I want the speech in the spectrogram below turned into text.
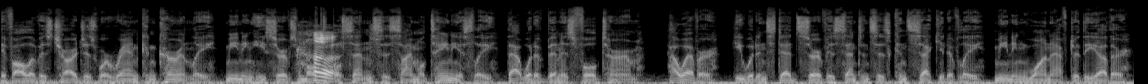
If all of his charges were ran concurrently, meaning he serves multiple Coach. sentences simultaneously, that would have been his full term. However, he would instead serve his sentences consecutively, meaning one after the other.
